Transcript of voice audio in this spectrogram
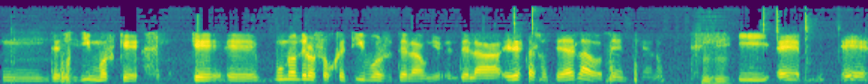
mm, decidimos que que eh, uno de los objetivos de la, de la de esta sociedad es la docencia, ¿no? y eh, eh,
